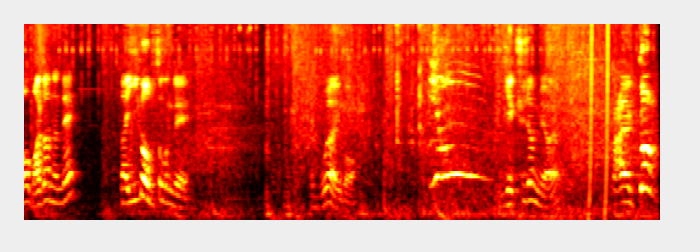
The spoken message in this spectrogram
어 맞았는데? 나 이가 없어 근데. 어, 뭐야 이거? 이게 큐전멸? 깔끔!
